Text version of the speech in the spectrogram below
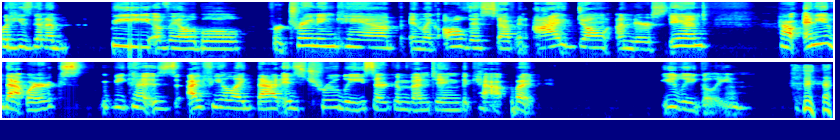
but he's going to be available for training camp and like all this stuff. And I don't understand how any of that works because I feel like that is truly circumventing the cap, but illegally. yeah.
